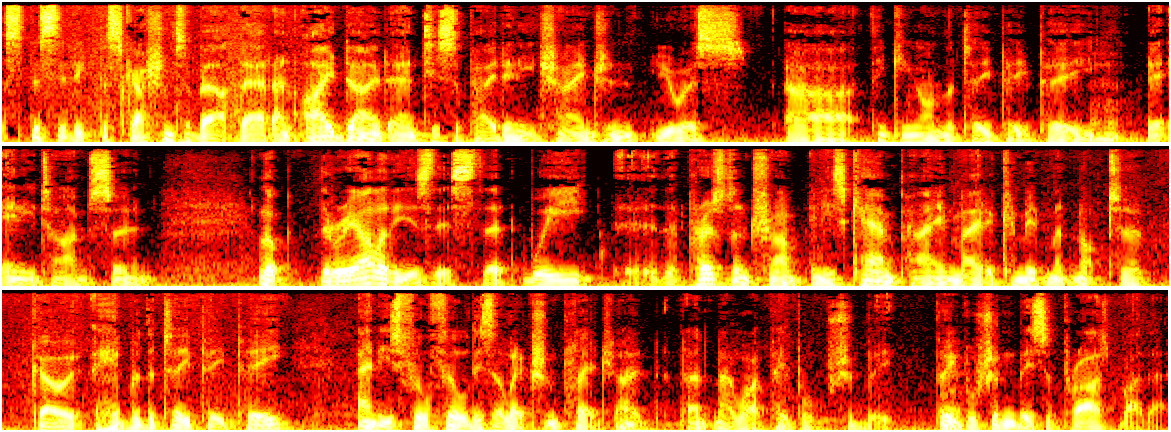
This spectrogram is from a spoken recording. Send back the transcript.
specific discussions about that, and I don't anticipate any change in US uh, thinking on the TPP mm-hmm. anytime soon. Look, the reality is this: that we, uh, that President Trump, in his campaign, made a commitment not to go ahead with the TPP, and he's fulfilled his election pledge. I don't know why people should be people shouldn't be surprised by that.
